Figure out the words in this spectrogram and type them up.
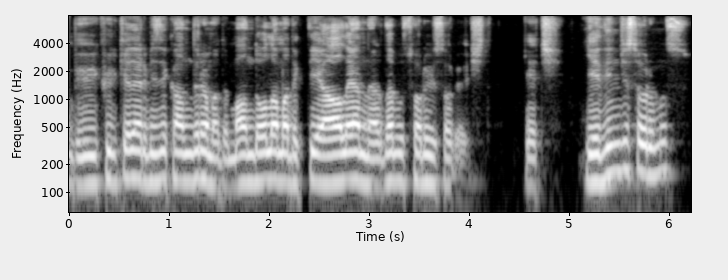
Büyük ülkeler bizi kandıramadı, manda olamadık diye ağlayanlar da bu soruyu soruyor işte. Geç. Yedinci sorumuz.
